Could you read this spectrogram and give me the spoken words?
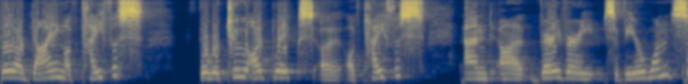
they are dying of typhus. There were two outbreaks uh, of typhus, and uh, very, very severe ones.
